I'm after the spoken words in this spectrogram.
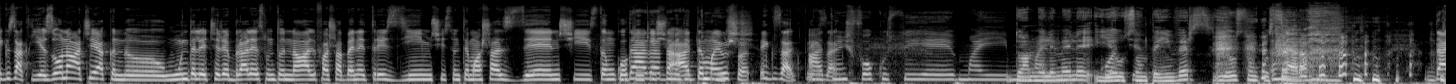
Exact, e zona aceea când uh, undele cerebrale sunt în alfa și abia ne trezim și suntem așa zen și stăm cu ochii da, da, și da, medităm atunci, mai ușor. Exact, exact. Atunci focusul e mai Doamnele mai mele, concent. eu sunt pe invers, eu sunt cu seara. Dar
